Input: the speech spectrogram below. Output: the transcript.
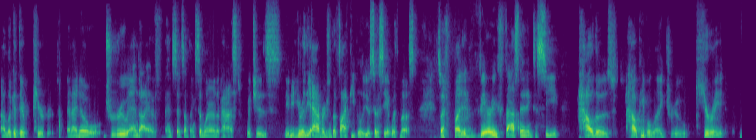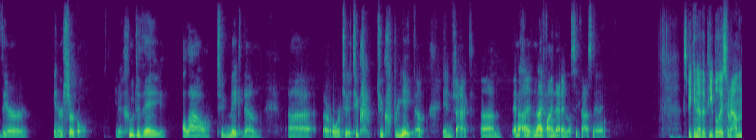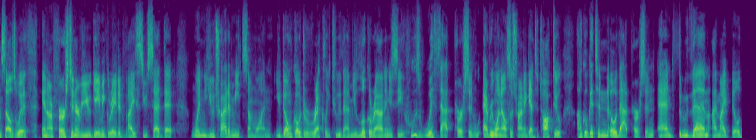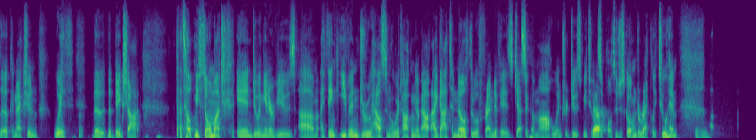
I look at their peer group, and I know Drew and I have, have said something similar in the past, which is you're the average of the five people you associate with most. So I find it very fascinating to see how those how people like Drew curate their inner circle you know, who do they allow to make them uh, or to, to, to create them, in fact. Um, and, I, and I find that endlessly fascinating. Speaking of the people they surround themselves with, in our first interview, you gave me great advice. You said that when you try to meet someone, you don't go directly to them. You look around and you see who's with that person who everyone else is trying to get to talk to. I'll go get to know that person, and through them, I might build a connection with the, the big shot that's helped me so much in doing interviews. Um, I think even Drew Houston, who we're talking about, I got to know through a friend of his, Jessica Ma, who introduced me to him as opposed to just going directly to him. Mm-hmm.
